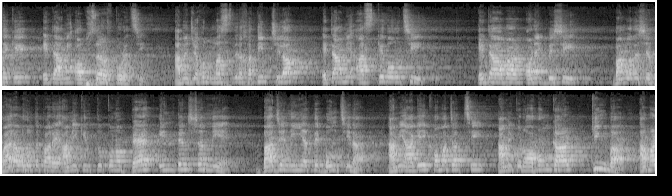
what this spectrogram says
থেকে এটা আমি অবজার্ভ করেছি। আমি যখন মসজিদের খতিব ছিলাম, এটা আমি আজকে বলছি, এটা আবার অনেক বেশি বাংলাদেশে ভাইরাল হতে পারে। আমি কিন্তু কোনো ব্যাড ইন্টেনশন নিয়ে, বাজে নিয়াতে বলছি না। আমি আগেই ক্ষমা চাচ্ছি, আমি কোনো অহংকার কিংবা আমার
